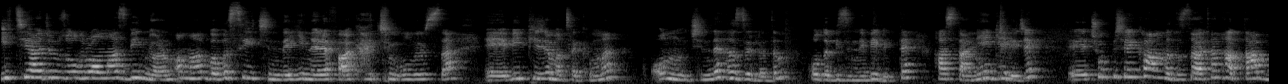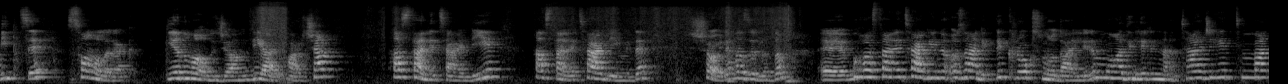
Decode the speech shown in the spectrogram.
İhtiyacımız olur olmaz bilmiyorum ama babası için de yine refakatçim olursa e, bir pijama takımı onun için de hazırladım. O da bizimle birlikte hastaneye gelecek. E, çok bir şey kalmadı zaten hatta bitti. Son olarak yanıma alacağım diğer parçam hastane terliği. Hastane terliğimi de şöyle hazırladım. Ee, bu hastane terliğini özellikle Crocs modelleri muadillerinden tercih ettim ben.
